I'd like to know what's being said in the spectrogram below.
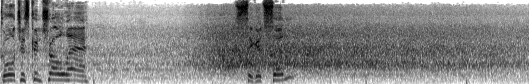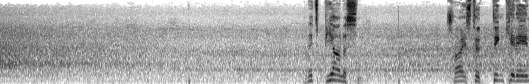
Gorgeous control there. Sigurdsson. It's Bjarnason. Tries to dink it in.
